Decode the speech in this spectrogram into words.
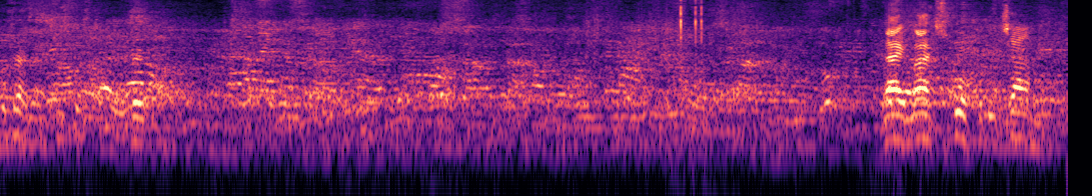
Cos'è nel circostanza? Dai Max, cominciamo.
